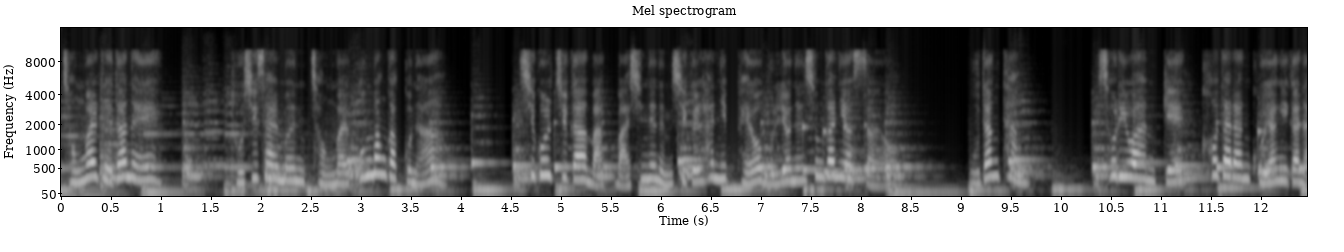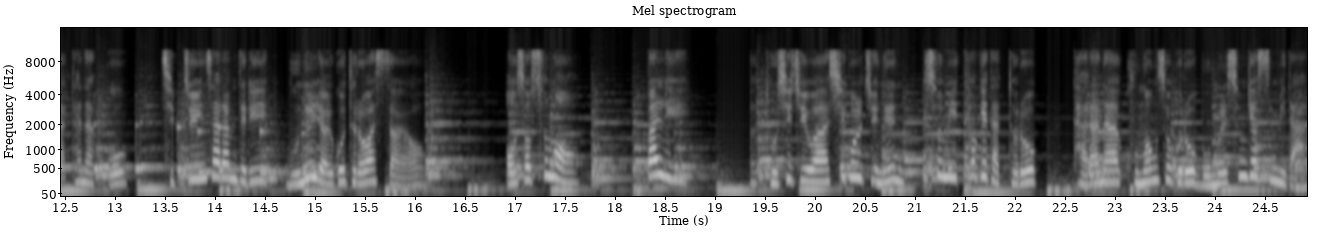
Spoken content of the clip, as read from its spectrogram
정말 대단해. 도시 삶은 정말 꿈만 같구나. 시골쥐가 막 맛있는 음식을 한 입 베어 물려는 순간이었어요. 우당탕! 소리와 함께 커다란 고양이가 나타났고 집주인 사람들이 문을 열고 들어왔어요. 어서 숨어. 빨리. 도시쥐와 시골쥐는 숨이 턱에 닿도록 달아나 구멍 속으로 몸을 숨겼습니다.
